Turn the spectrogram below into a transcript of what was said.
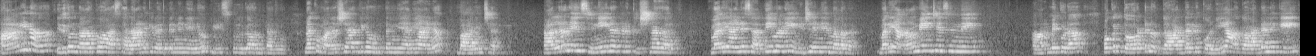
ఆయన ఇదిగో నాకు ఆ స్థలానికి వెళ్తేనే నేను పీస్ఫుల్గా ఉంటాను. నాకు మనశ్శాంతిగా ఉంటుంది అని ఆయన భావించారు. అలానే సినీ నటుడు కృష్ణ గారు. మరి ఆయన సతీమణి విజయ నిర్మల గారు. మరి ఆమె ఏం చేసింది? ఆమె కూడా ఒక తోటను గార్డెన్ కొని ఆ గార్డెన్కి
